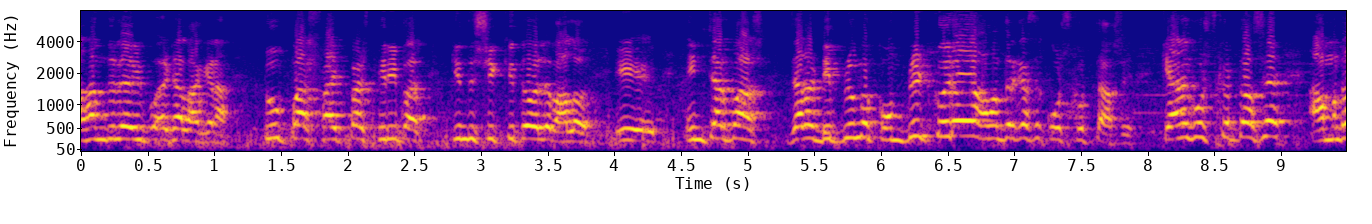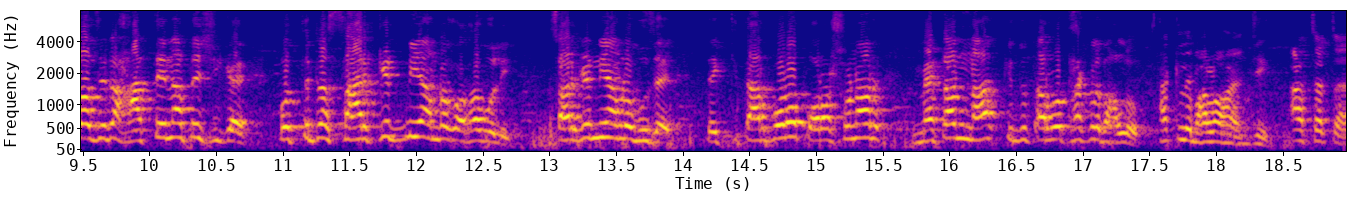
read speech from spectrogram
আলহামদুলিল্লাহ এটা লাগে না। Two pass five pass three pass কিন্তু শিক্ষিত হলে ভালো। ইন্টার পাস যারা ডিপ্লোমা কমপ্লিট করেও আমাদের কাছে কোর্স করতে আসে। কেন কোর্স করতে আসে? আমরা যেটা হাতে নাতে শিখাই প্রত্যেকটা সার্কিট নিয়ে আমরা কথা বলি সার্কিট নিয়ে আমরা বুঝাই। তো তারপরও পড়াশোনার ম্যাটার না কিন্তু তারপর থাকলে ভালো। থাকলে ভালো হয়। জি। আচ্ছা আচ্ছা।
